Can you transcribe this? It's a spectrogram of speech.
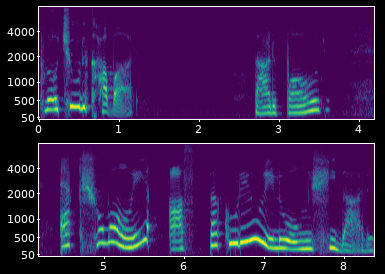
প্রচুর খাবার। তারপর এক সময় আস্তা করেও এলো অংশীদার।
